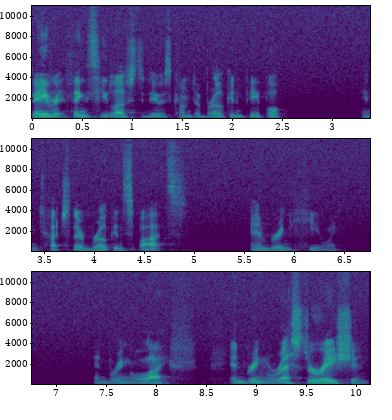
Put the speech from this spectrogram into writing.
favorite things he loves to do is come to broken people and touch their broken spots and bring healing and bring life and bring restoration.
